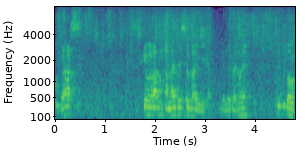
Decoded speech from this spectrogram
Um abraço. Se inscreva lá no canal e deixe seu joinha. Beleza, joia? Tudo bom.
